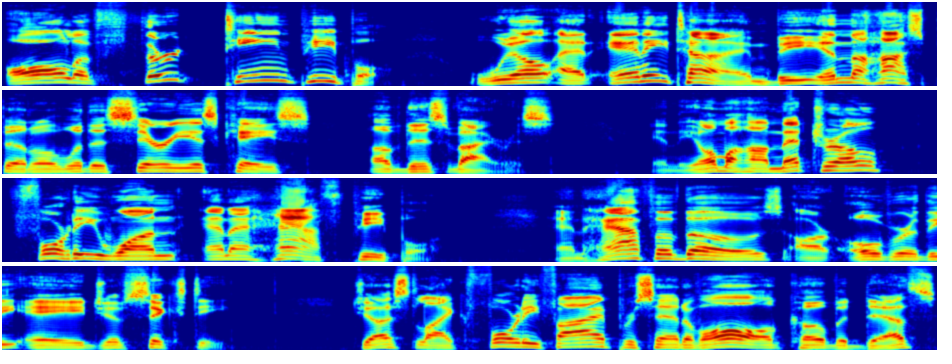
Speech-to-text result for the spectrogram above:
all of 13 people will at any time be in the hospital with a serious case of this virus. In the Omaha Metro, 41 and a half people, and half of those are over the age of 60. Just like 45% of all COVID deaths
